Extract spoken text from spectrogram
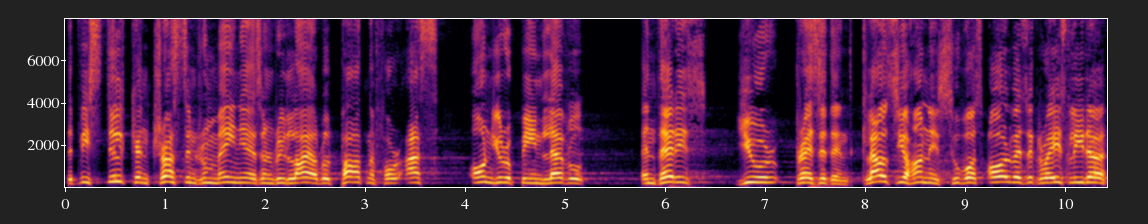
that we still can trust in Romania as a reliable partner for us on European level, and that is your president, Klaus Iohannis, who was always a great leader,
